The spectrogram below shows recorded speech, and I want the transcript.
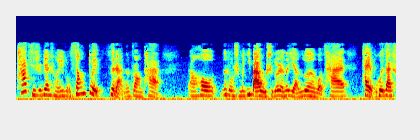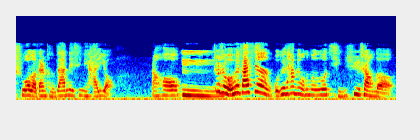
他其实变成了一种相对自然的状态，然后那种什么一百五十个人的言论，我猜他也不会再说了，但是可能在他内心里还有，然后嗯，就是我会发现我对他没有那么多情绪上的。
